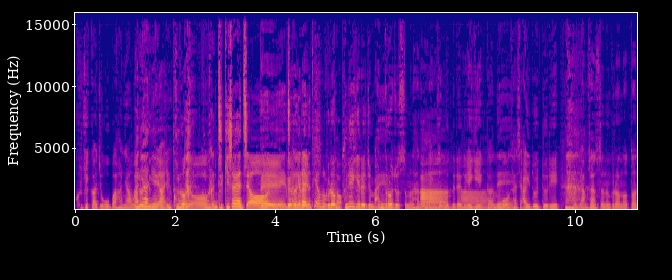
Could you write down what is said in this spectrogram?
그렇게까지 오버하냐 뭐 이런 아니, 느낌이 아니, 좀 건강, 들어요. 건강 지키셔야죠. 네, 네 그래서 태형을부터. 그런 분위기를 좀 네. 만들어줬으면 하는 아, 남성분들의 그 아, 얘기. 그러니까 네. 뭐 사실 아이돌들이 양산 쓰는 그런 어떤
